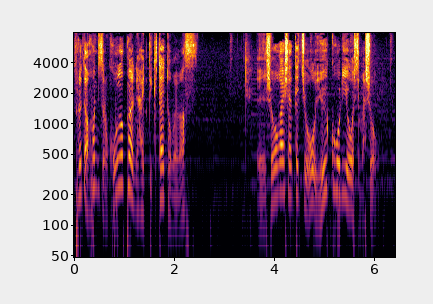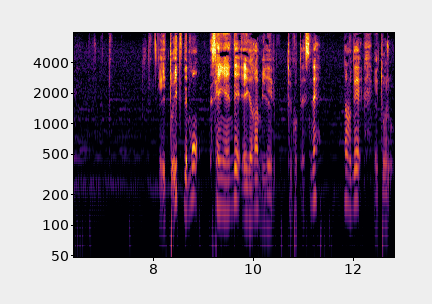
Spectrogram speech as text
それでは本日の行動プランに入っていきたいと思います。えー、障害者手帳を有効利用しましょう。えっと、いつでも1000円で映画が見れるということですね。なので、えっと、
